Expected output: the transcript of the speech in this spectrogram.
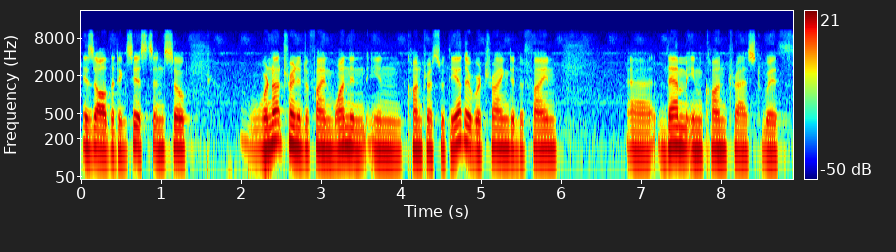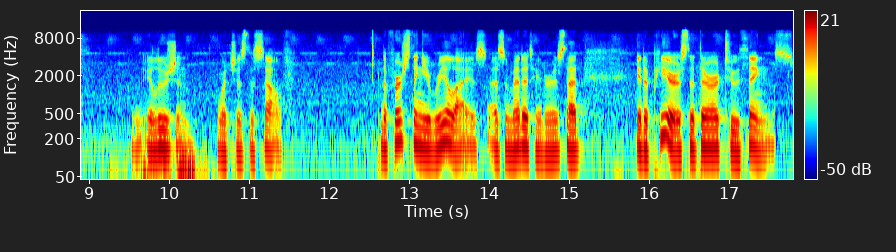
is all that exists. And so we're not trying to define one in, in contrast with the other, we're trying to define uh, them in contrast with illusion, which is the self. The first thing you realize as a meditator is that it appears that there are two things.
